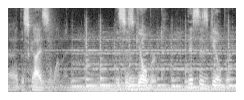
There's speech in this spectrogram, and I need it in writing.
uh, the sky's the limit. This is Gilbert. This is Gilbert.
